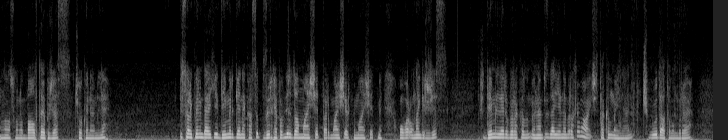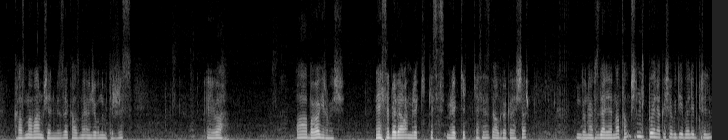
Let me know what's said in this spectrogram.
Ondan sonra balta yapacağız. Çok önemli. Bir sonraki bölüm belki demir gene kasıp zırh yapabiliriz. Daha manşet var. Manşet mi manşet mi? O var ona gireceğiz. Şu demirleri bırakalım. Önemsizler yerine bırakalım ama hiç takılmayın yani. Çubuğu da atalım buraya. Kazma varmış elimizde. Kazmaya önce bunu bitiririz. Eyvah. Aa baga girmiş. Neyse bedava mürekkep kesesi, mürekkep kesesi de aldık arkadaşlar. Bunu da önemsizler yerine atalım. Şimdilik böyle arkadaşlar videoyu böyle bitirelim.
